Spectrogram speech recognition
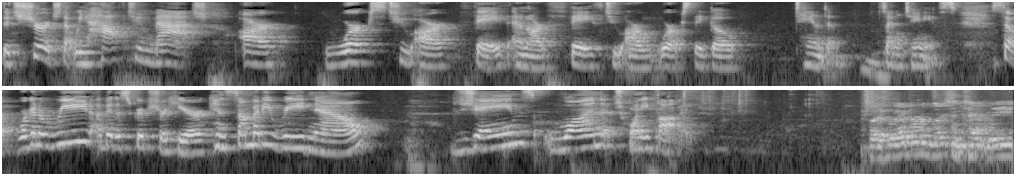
the church that we have to match our works to our faith and our faith to our works. They go tandem, simultaneous. So we're going to read a bit of scripture here. Can somebody read now James 1:25? But whoever looks intently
